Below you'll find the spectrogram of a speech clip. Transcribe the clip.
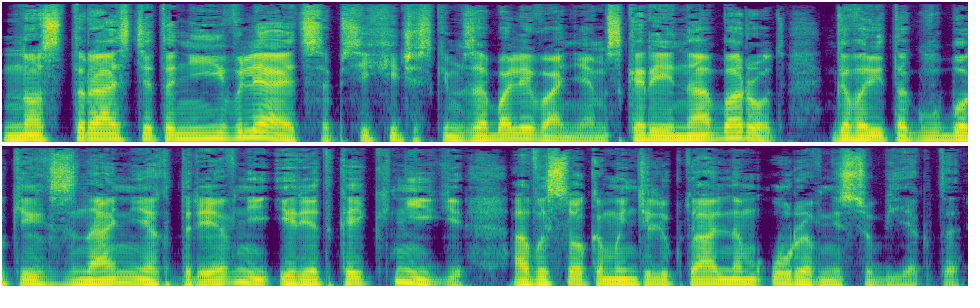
Но страсть это не является психическим заболеванием, скорее наоборот, говорит о глубоких знаниях древней и редкой книги, о высоком интеллектуальном уровне субъекта.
